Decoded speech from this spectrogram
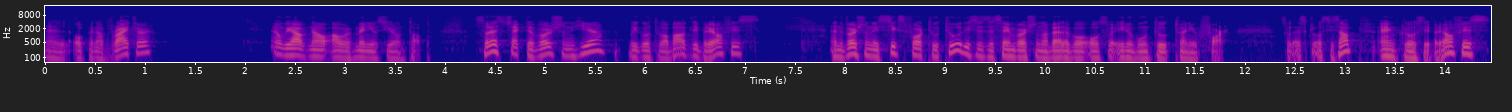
and open up Writer. And we have now our menus here on top. So let's check the version here. We go to About LibreOffice and version is 6422. This is the same version available also in Ubuntu 24. So let's close this up and close LibreOffice.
